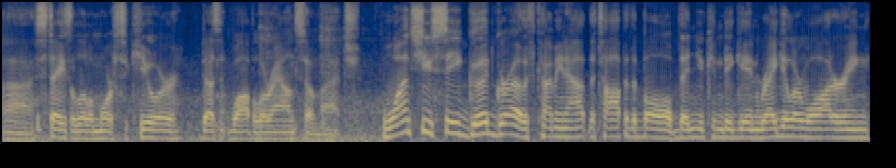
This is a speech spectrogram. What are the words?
uh, stays a little more secure, doesn't wobble around so much. Once you see good growth coming out the top of the bulb, then you can begin regular watering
